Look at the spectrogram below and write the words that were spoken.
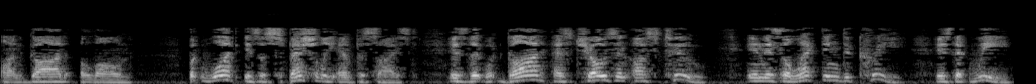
on God alone. But what is especially emphasized is that what God has chosen us to in this electing decree is that we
